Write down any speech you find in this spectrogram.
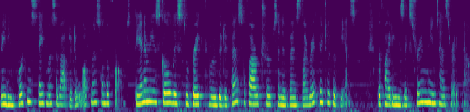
made important statements about the developments on the front. The enemy's goal is to break through the defense of our troops and advance directly to Kupiansk. The fighting is extremely intense right now.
